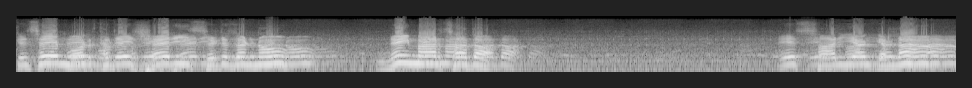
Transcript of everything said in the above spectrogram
ਕਿਸੇ ਮੁਲਕ ਦੇ ਸ਼ਹਿਰੀ ਸਿਟੀਜ਼ਨ ਨੂੰ ਨਹੀਂ ਮਾਰ ਸਕਦਾ। ਇਹ ਸਾਰੀਆਂ ਗੱਲਾਂ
